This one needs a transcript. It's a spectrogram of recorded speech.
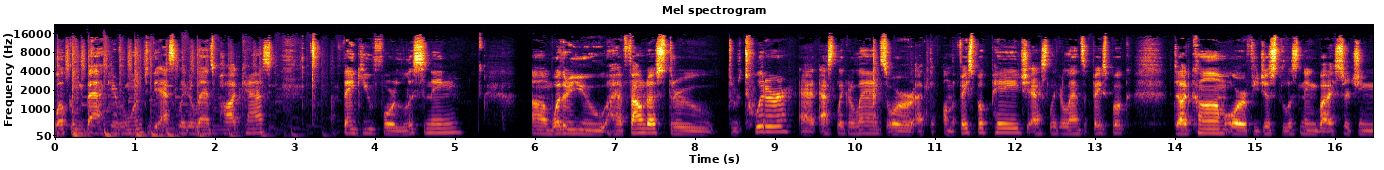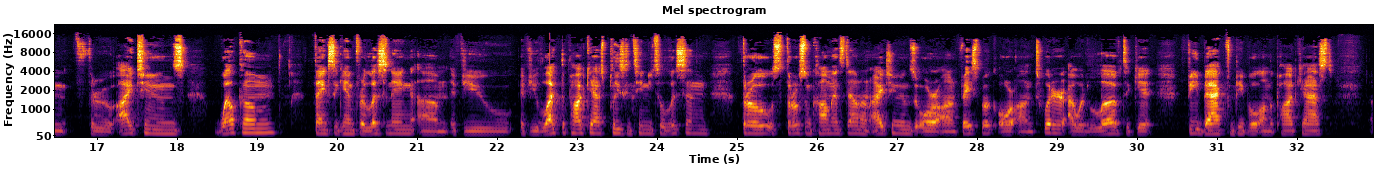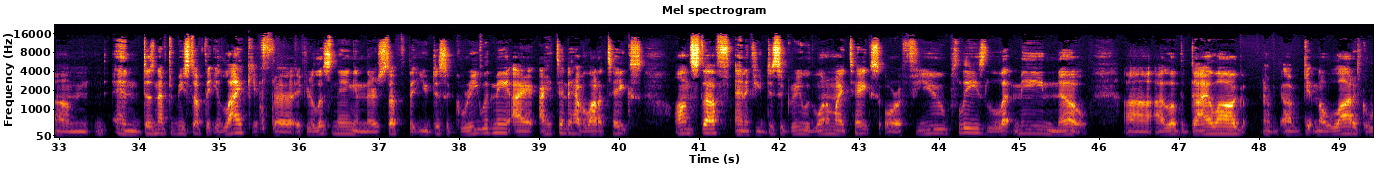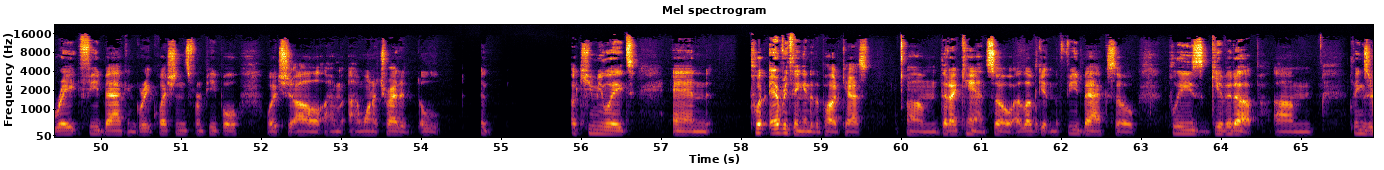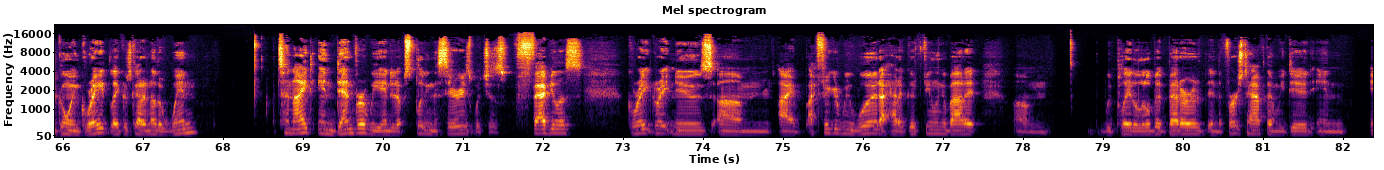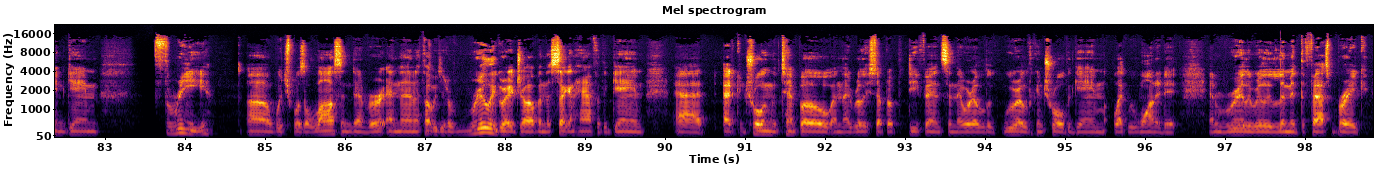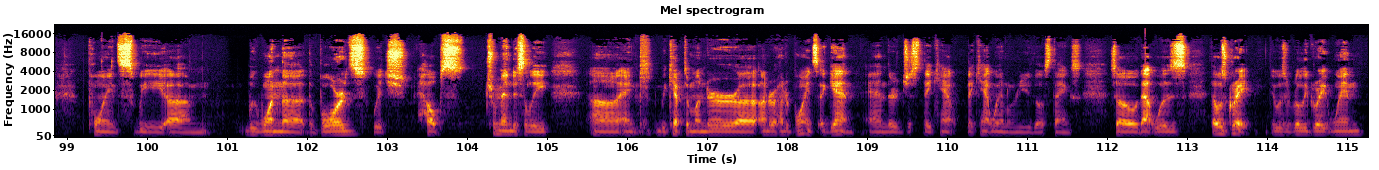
welcome back, everyone, to the Ask Laker Lance podcast. Thank you for listening. Um, whether you have found us through through Twitter at Ask Laker Lance or at the, on the Facebook page, Ask Laker Lance at Facebook.com, or if you're just listening by searching through iTunes, welcome. Thanks again for listening. Um, if you if you like the podcast, please continue to listen throw throw some comments down on iTunes or on Facebook or on Twitter. I would love to get feedback from people on the podcast. Um, and doesn't have to be stuff that you like. If uh, if you're listening and there's stuff that you disagree with me, I, I tend to have a lot of takes on stuff. And if you disagree with one of my takes or a few, please let me know. Uh, I love the dialogue. I'm, I'm getting a lot of great feedback and great questions from people, which I'll I'm, I want to try to uh, accumulate and put everything into the podcast um, that I can. So I love getting the feedback. So please give it up. Um, things are going great. Lakers got another win tonight in Denver. We ended up splitting the series, which is fabulous. Great, great news. Um, I I figured we would. I had a good feeling about it. Um, we played a little bit better in the first half than we did in in game three uh, which was a loss in Denver, and then I thought we did a really great job in the second half of the game at at controlling the tempo, and they really stepped up the defense, and they were able to we were able to control the game like we wanted it, and really really limit the fast break points. We um, we won the the boards, which helps tremendously. Uh, and we kept them under uh, under 100 points again, and they're just they can't they can't win when you do those things. So that was that was great. It was a really great win.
